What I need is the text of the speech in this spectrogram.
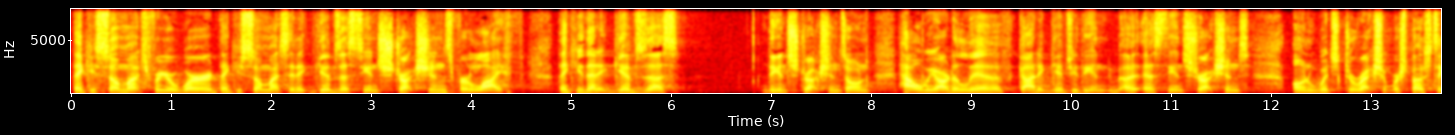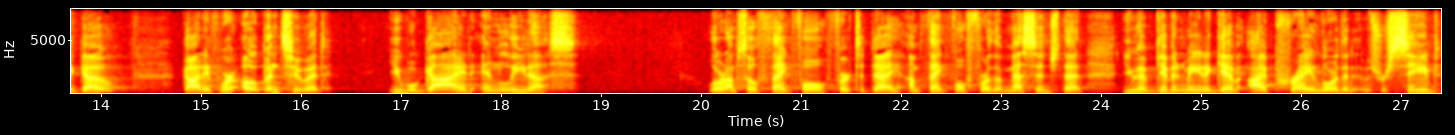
Thank you so much for your word. Thank you so much that it gives us the instructions for life. Thank you that it gives us the instructions on how we are to live. God, it gives you the, uh, us the instructions on which direction we're supposed to go. God, if we're open to it, you will guide and lead us. Lord, I'm so thankful for today. I'm thankful for the message that you have given me to give. I pray, Lord, that it was received,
